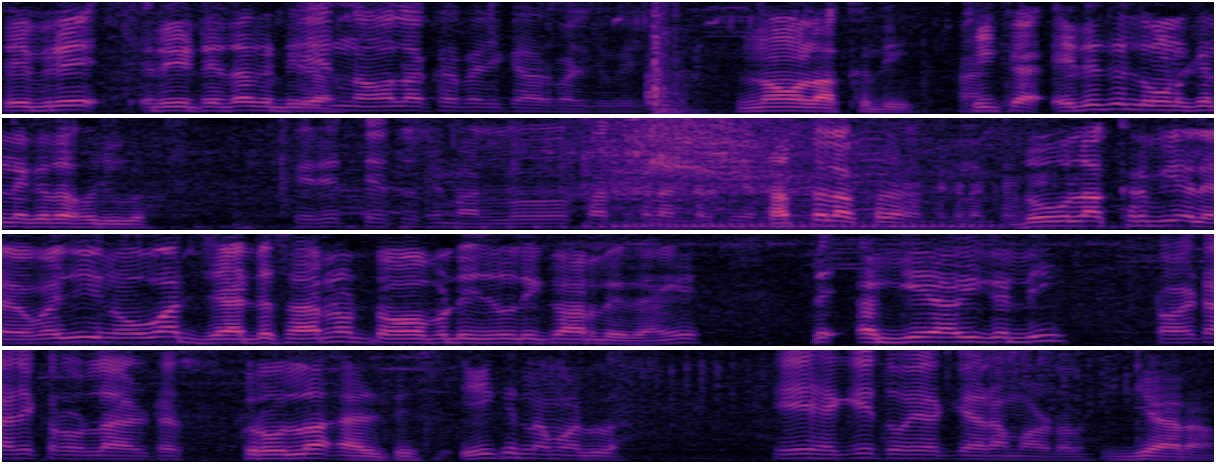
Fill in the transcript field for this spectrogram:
ਤੇ ਵੀਰੇ ਰੇਟ ਇਹਦਾ ਗੱਡੀ ਇਹ ਦਾ 9 ਲੱਖ ਰੁਪਏ ਦੀ ਕਾਰ ਮਿਲ ਜੂਗੀ ਜੀ। 9 ਲੱਖ ਦੀ ਠੀਕ ਹੈ। ਇਹਦੇ ਤੇ ਲੋਨ ਕਿੰਨੇ ਕੁ ਦਾ ਹੋ ਜਾਊਗਾ ਇਹਦੇ ਤੇ ਤੁਸੀਂ ਮੰਨ ਲਓ 7 ਲੱਖ ਰੁਪਏ 7 ਲੱਖ ਦਾ? 7 ਲੱਖ 2 ਲੱਖ ਰੁਪਏ ਲਿਓ ਬਾਈ ਜੀ ਇਨੋਵਾ ਜੈਡ ਸਾਰਿਆਂ ਨੂੰ ਟੌਪ ਡੀਜ਼ਲ ਦੀ ਕਾਰ ਦੇ ਦਾਂਗੇ ਤੇ ਅੱਗੇ ਆ ਗਈ ਗੱਡੀ? ਟੋਇਟਾ ਦੀ ਕਰੋਲਾ ਐਲਟਸ ਕਰੋਲਾ ਐਲਟਿਸ ਇਹ ਕਿੰਨਾ ਮਾਡਲ ਆ? ਇਹ ਹੈਗੀ 2011 ਮਾਡਲ 11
